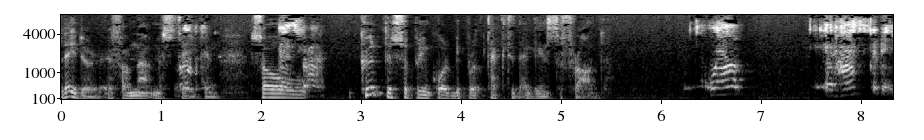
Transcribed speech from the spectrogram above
Nader, if I'm not mistaken. So, could the Supreme Court be protected against fraud? Well, it has to be.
